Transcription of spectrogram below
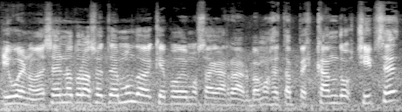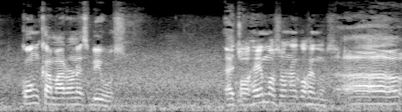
Y bueno, ese es no toda la suerte del mundo, es que podemos agarrar. Vamos a estar pescando chipset con camarones vivos. Hecho. ¿Cogemos o no cogemos? Ah,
